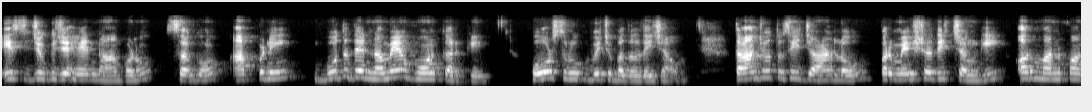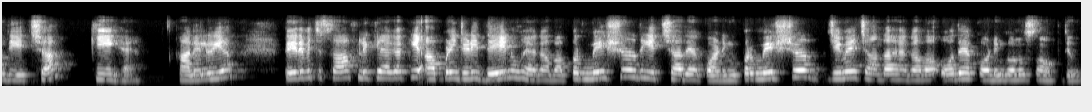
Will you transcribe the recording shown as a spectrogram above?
ਇਸ ਯੁੱਗ ਜਿਹੇ ਨਾ ਬਣੋ। ਸਗੋਂ ਆਪਣੀ ਬੁੱਧ ਦੇ ਨਵੇਂ ਹੋਣ ਕਰਕੇ ਹੋਰ ਸਰੂਪ ਵਿੱਚ ਬਦਲਦੇ ਜਾਓ। ਤਾਂ ਜੋ ਤੁਸੀਂ ਜਾਣ ਲਓ ਪਰਮੇਸ਼ਰ ਦੀ ਚੰਗੀ ਔਰ ਮਨ ਭਾਉਂਦੀ ਇੱਛਾ ਕੀ ਹੈ। ਹਾਲੇਲੂਇਆ ਤੇ ਇਹਦੇ ਵਿੱਚ ਸਾਫ਼ ਲਿਖਿਆ ਹੈਗਾ ਕਿ ਆਪਣੀ ਜਿਹੜੀ ਦੇਹ ਨੂੰ ਹੈਗਾ ਵਾ, ਪਰਮੇਸ਼ਰ ਦੀ ਇੱਛਾ ਦੇ ਅਕੋਰਡਿੰਗ ਪਰਮੇਸ਼ਰ ਜਿਵੇਂ ਚਾਹੁੰਦਾ ਹੈਗਾ ਵਾ, ਉਹਦੇ ਅਕੋਰਡਿੰਗ ਉਹਨੂੰ ਸੌਂਪ ਦਿਓ।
